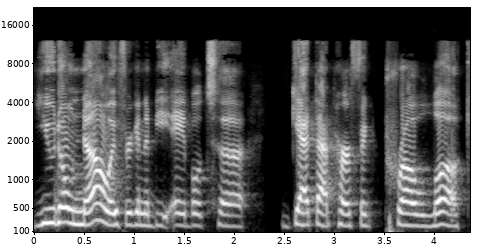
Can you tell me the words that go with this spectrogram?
you don't know if you're going to be able to get that perfect pro look.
